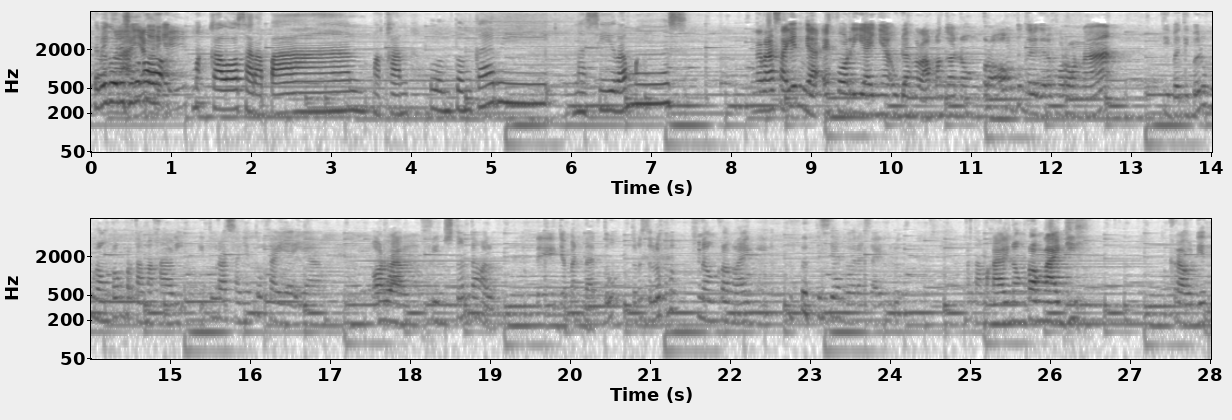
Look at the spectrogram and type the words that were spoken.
Tapi gue di situ Sayang kalau kayaknya. ma- kalau sarapan makan lontong kari, nasi rames. ngerasain nggak euforianya udah lama nggak nongkrong tuh gara-gara corona tiba-tiba lu nongkrong pertama kali itu rasanya tuh kayak yang orang Flintstone tau gak lu? Dari zaman batu terus lu nongkrong lagi. Terus ya gue rasain dulu. Pertama kali nongkrong lagi. Crowded.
